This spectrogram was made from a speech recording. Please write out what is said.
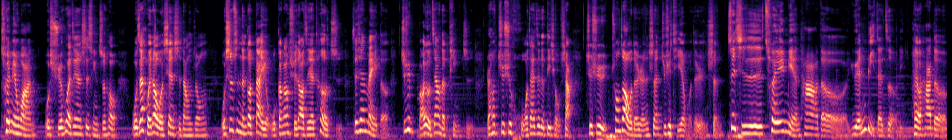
催眠完，我学会这件事情之后，我再回到我现实当中，我是不是能够带有我刚刚学到这些特质、这些美德，继续保有这样的品质，然后继续活在这个地球上，继续创造我的人生，继续体验我的人生？所以其实催眠它的原理在这里，还有它的。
